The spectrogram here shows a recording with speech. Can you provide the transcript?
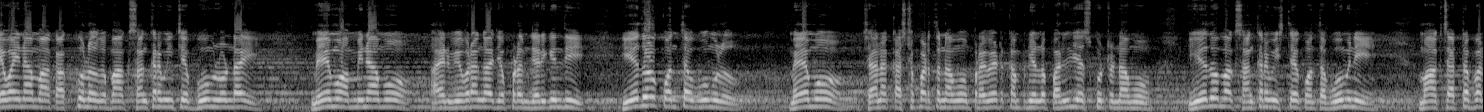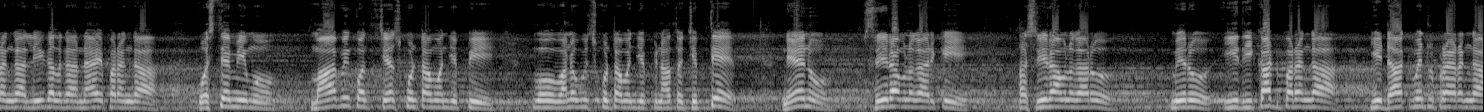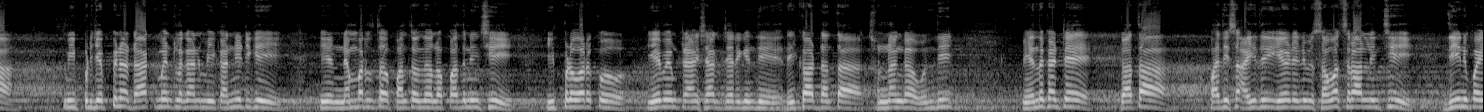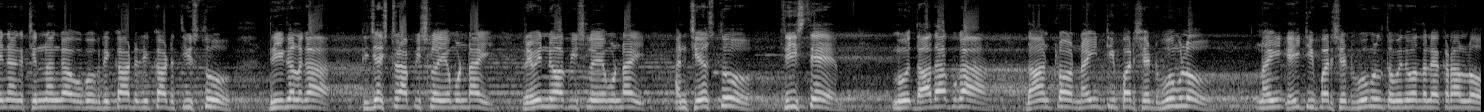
ఏవైనా మాకు హక్కులు మాకు సంక్రమించే భూములు ఉన్నాయి మేము అమ్మినాము ఆయన వివరంగా చెప్పడం జరిగింది. ఏదో కొంత భూములు మేము చాలా కష్టపడుతున్నాము ప్రైవేట్ కంపెనీలో పనులు చేసుకుంటున్నాము. ఏదో మాకు సంక్రమిస్తే కొంత భూమిని మాకు చట్టపరంగా లీగల్గా న్యాయపరంగా వస్తే మేము మావి కొంత చేసుకుంటామని చెప్పి వనగూచుకుంటామని చెప్పి నాతో చెప్తే నేను శ్రీరాములు గారికి ఆ శ్రీరాములు గారు మీరు ఈ రికార్డు పరంగా ఈ డాక్యుమెంట్ల ప్రకారంగా మీ ఇప్పుడు చెప్పిన డాక్యుమెంట్లు కానీ మీకు అన్నిటికీ ఈ నెంబర్లతో పంతొమ్మిది వందల పది నుంచి ఇప్పటి వరకు ఏమేమి ట్రాన్సాక్షన్ జరిగింది రికార్డ్ అంతా క్షుణ్ణంగా ఉంది. ఎందుకంటే గత పది స- ఐదు ఏడు ఎనిమిది సంవత్సరాల నుంచి దీనిపైన చిన్నంగా ఒక్కొక్క రికార్డు రికార్డు తీస్తూ లీగల్గా రిజిస్టర్ ఆఫీస్లో ఏముండాయి రెవెన్యూ ఆఫీస్లో ఏముండాయి అని చేస్తూ తీస్తే దాదాపుగా దాంట్లో నైంటీ పర్సెంట్ భూములు నై ఎయిటీ పర్సెంట్ భూములు తొమ్మిది వందల ఎకరాల్లో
